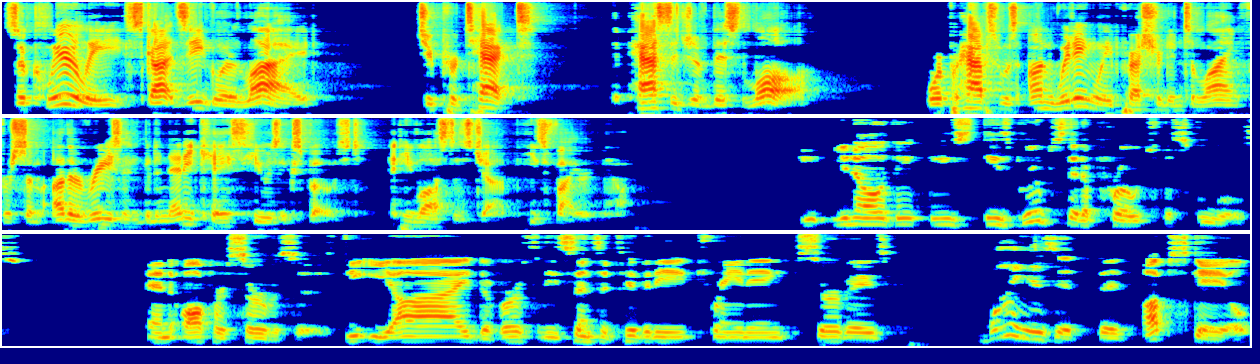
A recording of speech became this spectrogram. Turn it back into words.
So clearly, Scott Ziegler lied to protect the passage of this law, or perhaps was unwittingly pressured into lying for some other reason, but in any case, he was exposed and he lost his job. He's fired you know the, these these groups that approach the schools and offer services DEI, diversity, sensitivity, training, surveys. Why is it that upscale,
